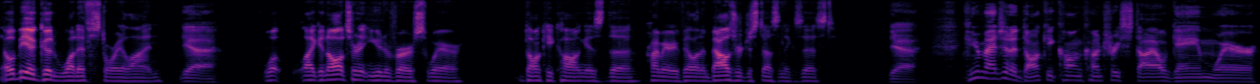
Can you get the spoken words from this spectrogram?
That would be a good what if storyline. Yeah. What like an alternate universe where Donkey Kong is the primary villain and Bowser just doesn't exist. Yeah. Can you imagine a Donkey Kong Country style game where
